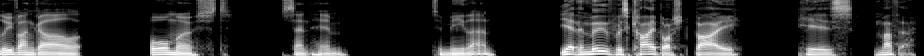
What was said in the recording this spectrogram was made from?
Louis Van Gaal almost sent him to Milan. Yeah, the move was kiboshed by his mother,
